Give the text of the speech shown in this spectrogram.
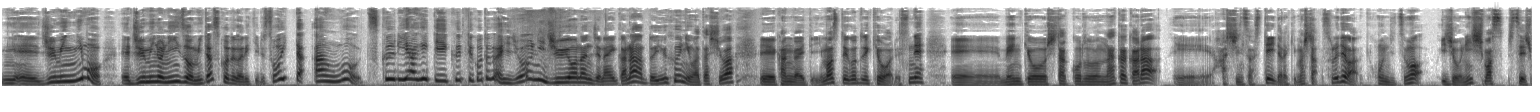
え、住民にも、え、住民のニーズを満たすことができる、そういった案を作り上げていくってことが非常に重要なんじゃないかなというふうに私は、え、考えています。ということで今日はですね、え勉強したことの中から、え発信させていただきました。それでは本日は以上にします。失礼します。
